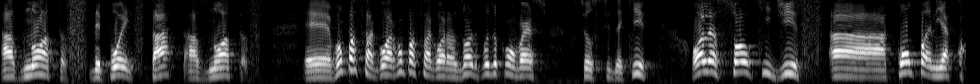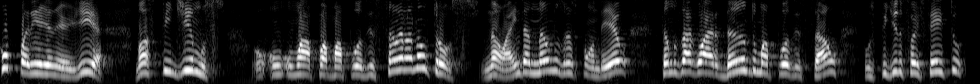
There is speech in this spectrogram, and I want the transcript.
as notas depois, tá? As notas. É, vamos passar agora, vamos passar agora as notas, depois eu converso com o seu Cid aqui. Olha só o que diz a companhia, a companhia de energia. Nós pedimos uma, uma, posição, ela não trouxe. Não, ainda não nos respondeu. Estamos aguardando uma posição. O pedido foi feito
